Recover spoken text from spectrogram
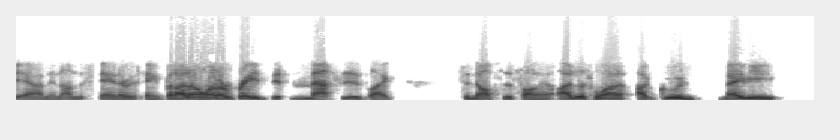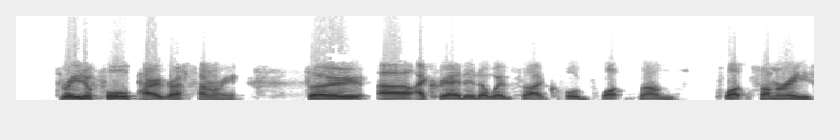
down and understand everything. But I don't want to read this massive like synopsis on it. I just want a good maybe three to four paragraph summary. So uh, I created a website called Plot Sums, Plot Summaries,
